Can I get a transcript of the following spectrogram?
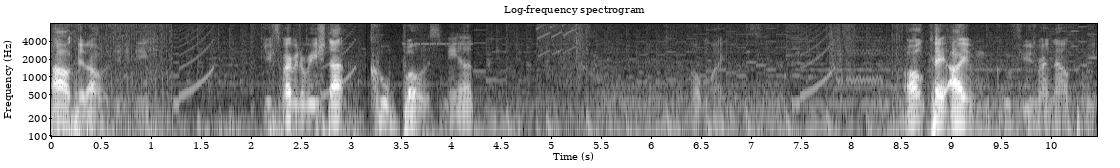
Oh, okay, that was easy. You expect me to reach that? Cool bonus, man. Oh my goodness. Okay, I am confused right now. Can we?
